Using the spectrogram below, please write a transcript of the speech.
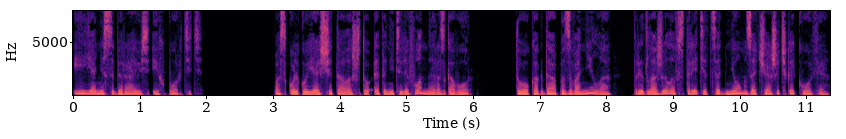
и я не собираюсь их портить. Поскольку я считала, что это не телефонный разговор, то, когда позвонила, предложила встретиться днем за чашечкой кофе,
